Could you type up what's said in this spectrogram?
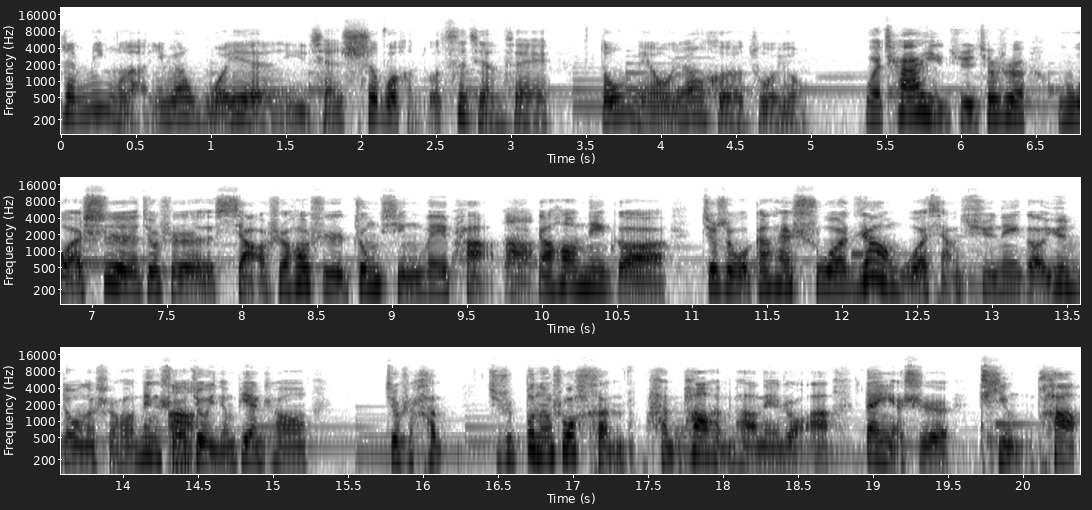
认命了，因为我也以前试过很多次减肥，都没有任何的作用。我插一句，就是我是就是小时候是中型微胖啊，然后那个就是我刚才说让我想去那个运动的时候，那个时候就已经变成就是很就是不能说很很胖很胖那种啊，但也是挺胖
